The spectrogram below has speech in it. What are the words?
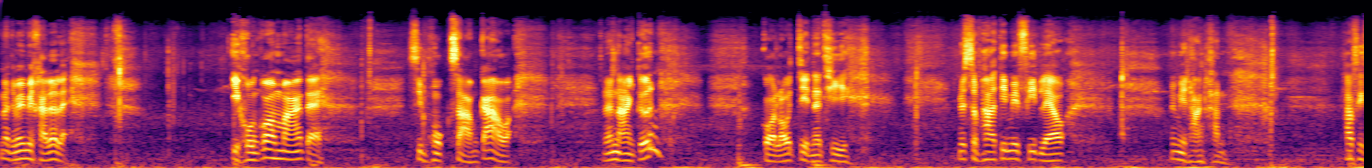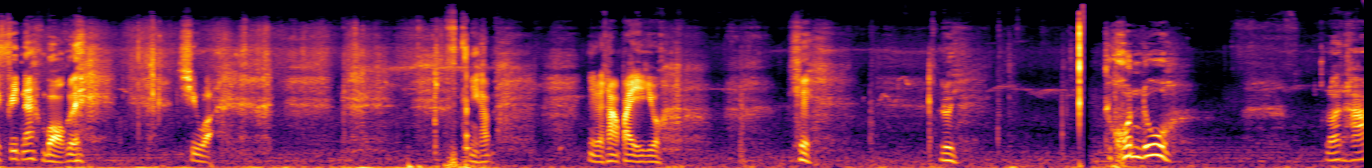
น่าจะไม่มีใครแล้วแหละ อีกคนก็มาแต่ 16 39 อะนั้นนานเกิน ก่อนเราเจ็ดนาที ด้วยสภาพที่ไม่ฟิตแล้ว ไม่มีทางทัน ถ้าฟิตฟิตๆนะ บอกเลย ชิวอะ นี่ครับนี่เดี๋ยวทางไปอีกอยู่โอเคลุย ทุกคนดูรอยเท้า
